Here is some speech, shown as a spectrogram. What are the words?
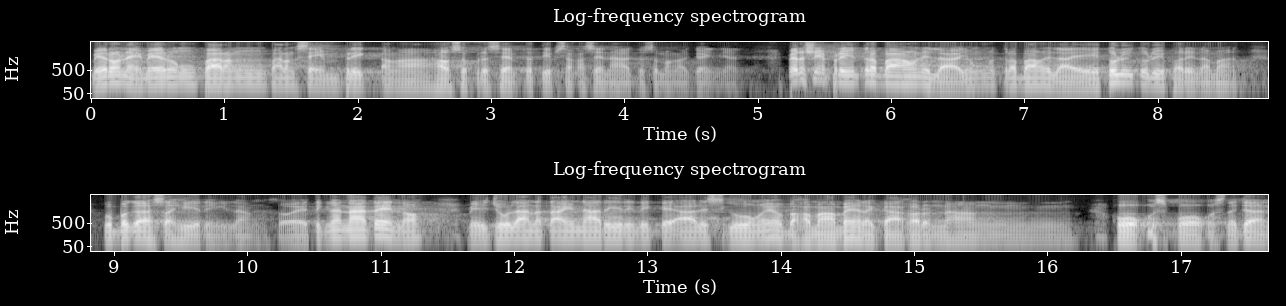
Meron eh, merong parang parang same break ang ah, House of Representatives sa Senado sa mga ganyan. Pero syempre yung trabaho nila, yung trabaho nila eh tuloy-tuloy pa rin naman. Kumbaga sa hearing lang. So eh tignan natin, no. Medyo wala na tayong naririnig kay Alice Guo ngayon. Baka mamaya nagkakaroon ng hocus-pocus na diyan.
